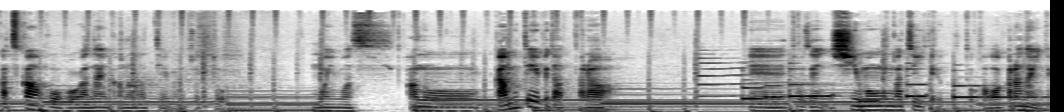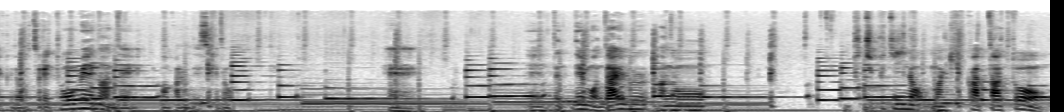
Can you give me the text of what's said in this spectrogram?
か使う方法がないかなっていうのはちょっと思います。あのガムテープだったら、えー、当然指紋がついてるとかわからないんだけどそれ透明なんでわかるんですけど、えーえー、ででもだいぶあのプチプチの巻き方と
